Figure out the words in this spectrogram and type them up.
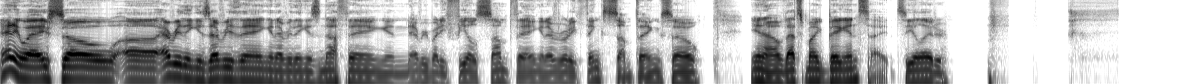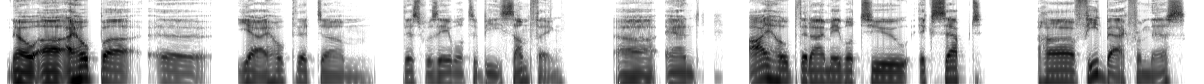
Anyway, so uh, everything is everything, and everything is nothing, and everybody feels something, and everybody thinks something. So, you know, that's my big insight. See you later. No, uh, I hope. Uh, uh, yeah, I hope that um, this was able to be something, uh, and I hope that I'm able to accept uh, feedback from this,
